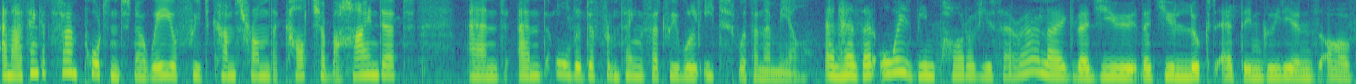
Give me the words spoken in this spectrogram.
And I think it's so important to know where your food comes from, the culture behind it, and and all the different things that we will eat within a meal. And has that always been part of you, Sarah? Like that you that you looked at the ingredients of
